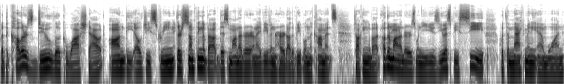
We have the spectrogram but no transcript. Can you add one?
but the colors do look washed out on the LG screen. There's something about this monitor, and I've even heard other people in the comments talking about other monitors when you use USB-C with the Mac Mini M1,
